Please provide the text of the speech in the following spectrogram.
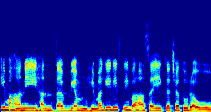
हिमानि हन्तव्यं हिमगिरिनिवासैकचतुरौ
